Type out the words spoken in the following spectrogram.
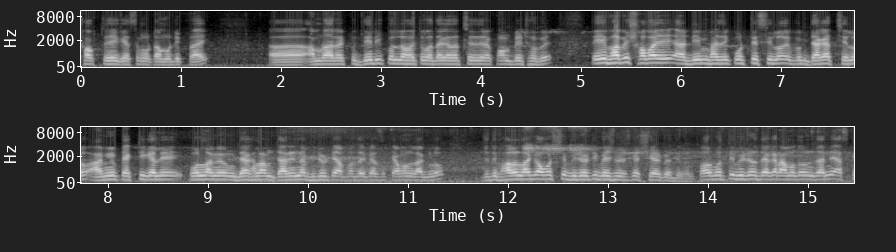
শক্ত হয়ে গেছে মোটামুটি প্রায়। আমরা আর একটু দেরি করলে হয়তো দেখা যাচ্ছে যে কমপ্লিট হবে। তো এইভাবে সবাই ডিম ভাজি করতেছিল এবং দেখাচ্ছিল। আমিও প্র্যাকটিক্যালি করলাম এবং দেখালাম। জানি না ভিডিওটি আপনাদের কাছে কেমন লাগল। যদি ভালো লাগে অবশ্যই ভিডিওটি বেশি বেশি করে শেয়ার করে দেবেন। পরবর্তী ভিডিও দেখার আমন্ত্রণ জানি আজকে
